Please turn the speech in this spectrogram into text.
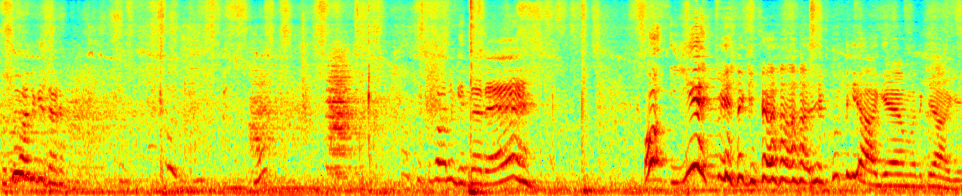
फुटबॉल किधर है? फुटबॉल किधर है? ओ, ये मिल गया, ये खुद ही आ गया अहमद के आगे।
